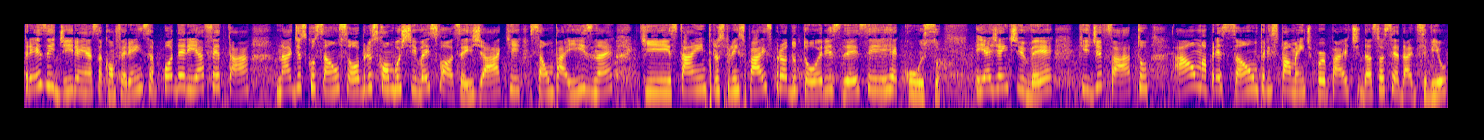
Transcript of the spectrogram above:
presidirem essa conferência poderia afetar na discussão sobre os combustíveis fósseis, já que são um país, né, que está entre os principais produtores desse recurso. E a gente vê que de fato há uma pressão, principalmente por parte da sociedade civil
